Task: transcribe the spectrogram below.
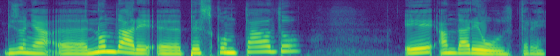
bisogna eh, non dare eh, per scontato e andare oltre.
